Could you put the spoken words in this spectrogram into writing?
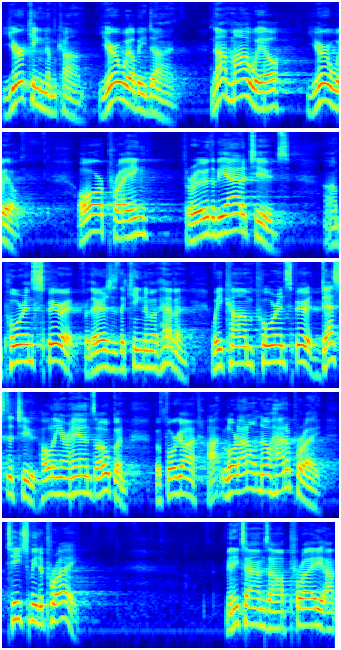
Your kingdom come, your will be done. Not my will, your will. Or praying through the Beatitudes. Um, poor in spirit, for theirs is the kingdom of heaven. We come poor in spirit, destitute, holding our hands open before God. I, Lord, I don't know how to pray. Teach me to pray. Many times I'll pray I'm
